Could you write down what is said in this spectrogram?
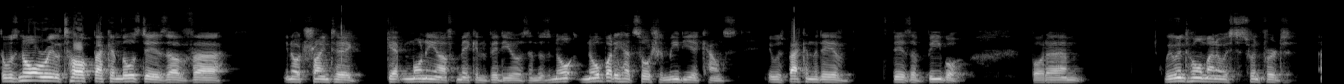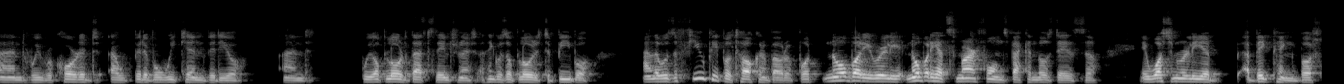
there was no real talk back in those days of uh, you know trying to get money off making videos and there's no nobody had social media accounts. It was back in the day of days of Bebo. But um, we went home anyways to Swinford and we recorded a bit of a weekend video and we uploaded that to the internet. I think it was uploaded to Bebo. And there was a few people talking about it but nobody really nobody had smartphones back in those days so it wasn't really a, a big thing. But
